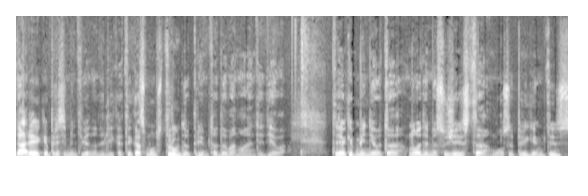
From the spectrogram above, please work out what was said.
dar reikia prisiminti vieną dalyką, tai kas mums trukdo priimti tą dovanojantį Dievą. Tai kaip minėjau, ta nuodėmė sužeista mūsų prigimtis,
